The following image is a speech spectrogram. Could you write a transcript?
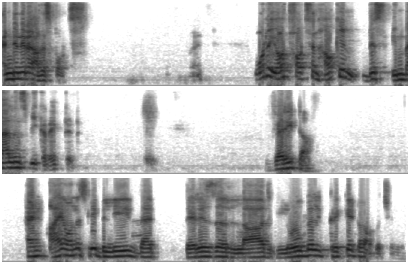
and then there are other sports. Right? What are your thoughts, and how can this imbalance be corrected? very tough. And I honestly believe that there is a large global cricket opportunity,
